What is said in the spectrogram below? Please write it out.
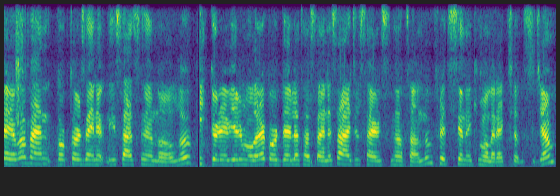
Merhaba, ben Doktor Zeynep Nisa Sinanoğlu. İlk görev yerim olarak Ordu Devlet Hastanesi acil servisine atandım. Pratisyen hekim olarak çalışacağım.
